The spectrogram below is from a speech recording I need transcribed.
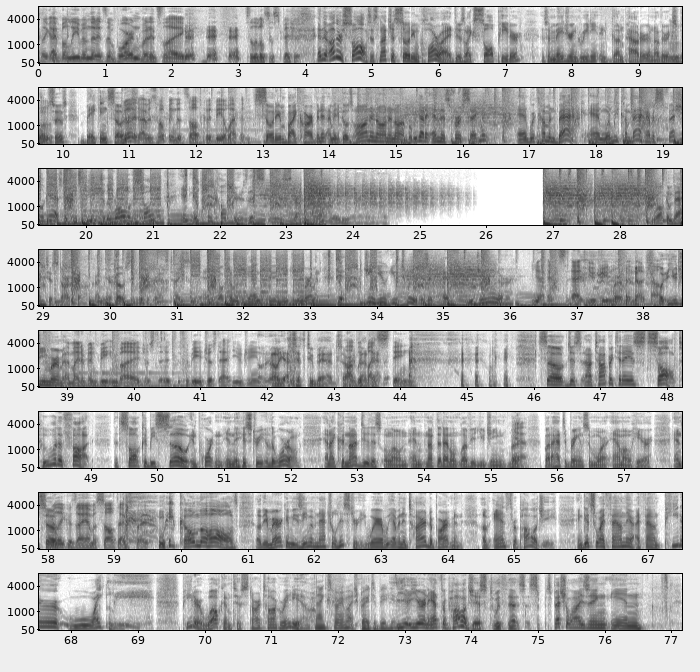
Like I believe him that it's important, but it's like it's a little suspicious. And there are other salts. It's not just sodium chloride. There's like saltpeter. It's a major ingredient in gunpowder and other mm-hmm. explosives. Baking soda. Good. I was hoping that salt could be a weapon. Sodium bicarbonate. I mean, it goes on and on and on. But we got to end this first segment, and we're coming back. And when we come back, I have a special guest who can speak to the role of salt in ancient cultures. This is Star Talk Radio. Welcome back to Star Talk. I'm your host, Neil deGrasse Tyson, and welcome again to Eugene Mirman. Yeah, Eugene, you, you tweet. Is it at Eugene or Yeah, it's at eugenemirman.com. oh, Eugene Mirman? I might have been beaten by just to, to be just at Eugene. Oh, oh, yes, that's too bad. Sorry Oddly by that. Sting. Okay. So, just our topic today is salt. Who would have thought that salt could be so important in the history of the world? And I could not do this alone. And not that I don't love you, Eugene, but Yeah. but I had to bring in some more ammo here. And so Really, because I am a salt expert. we comb the halls of the American Museum of Natural History, where we have an entire department of anthropology. And guess who I found there? I found Peter Whiteley. Peter, welcome to Star Talk Radio. Thanks very much. Great to be here. You- You're an anthropologist with uh, specializing in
